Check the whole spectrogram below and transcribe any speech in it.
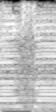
alcanzar.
